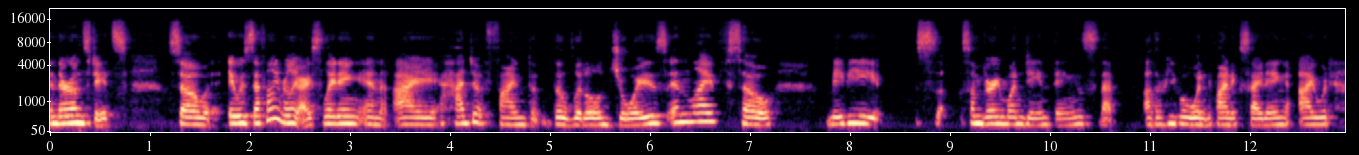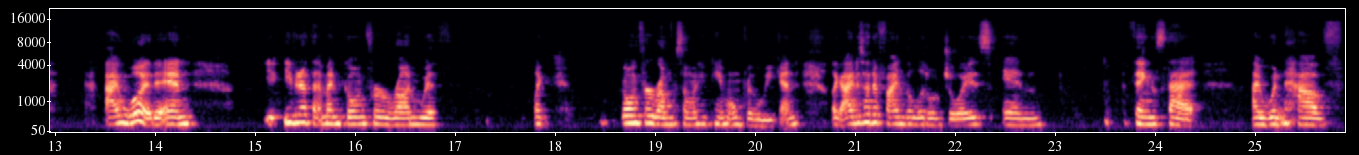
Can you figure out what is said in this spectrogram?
in their own states. So it was definitely really isolating, and I had to find the, the little joys in life. So maybe s- some very mundane things that other people wouldn't find exciting, I would, I would, and even if that meant going for a run with, like, going for a run with someone who came home for the weekend, like I just had to find the little joys in things that I wouldn't have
